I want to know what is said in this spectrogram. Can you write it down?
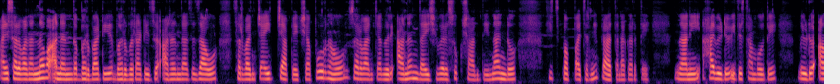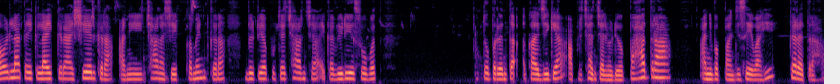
आणि सर्वांना नव आनंद भरभाटी भरभराटीचं आनंदाचं जावो. सर्वांच्या इच्छा अपेक्षा पूर्ण हो. सर्वांच्या घरी आनंद ऐश्वर सुख शांती नांदो हीच बाप्पाचरणी प्रार्थना करते. आणि हा व्हिडिओ इथेच थांबवते. व्हिडिओ आवडला तर एक लाईक करा शेअर करा आणि छान असे कमेंट करा. भेटूया पुढच्या छानशा एका व्हिडिओसोबत. तोपर्यंत काळजी घ्या आपले छान छान व्हिडिओ पाहत राहा आणि पप्पांची सेवाही करत राहा.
